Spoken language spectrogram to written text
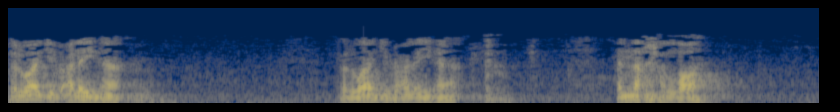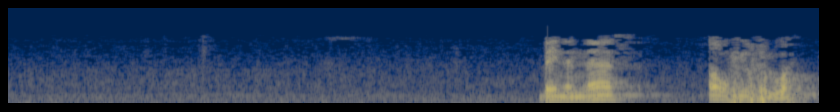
فالواجب علينا فالواجب علينا أن نخشى الله. بين الناس أو في الخلوة.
